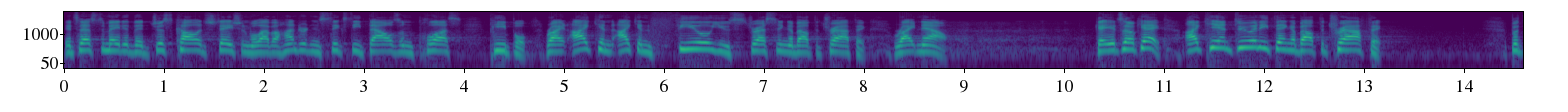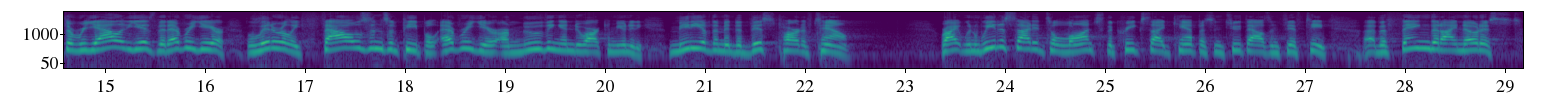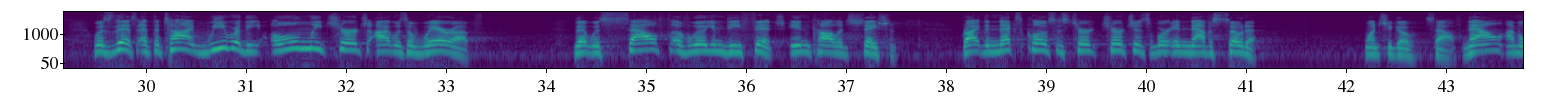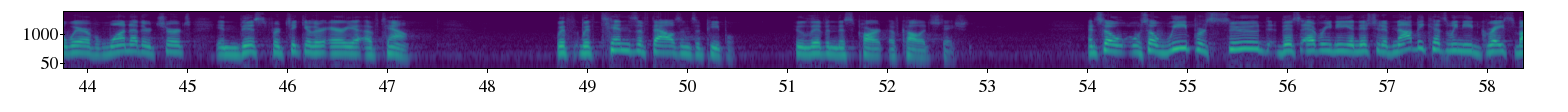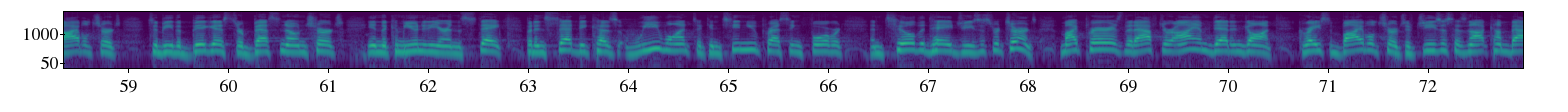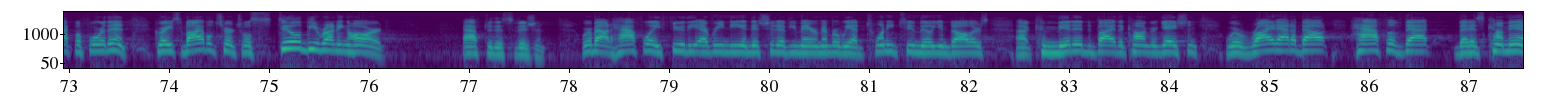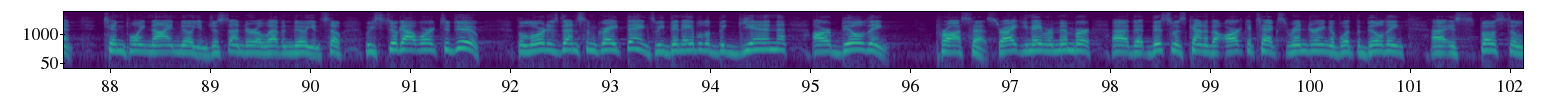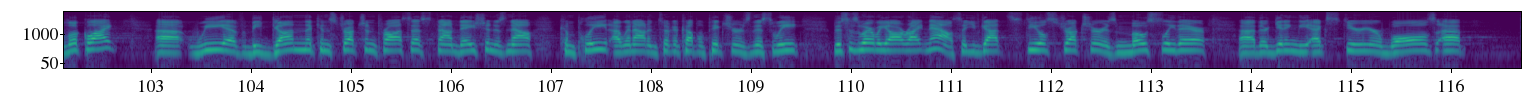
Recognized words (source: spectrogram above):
it's estimated that just College Station will have 160,000 plus people, right? I can, I can feel you stressing about the traffic right now. Okay, it's okay. I can't do anything about the traffic. But the reality is that every year, literally thousands of people every year are moving into our community, many of them into this part of town. Right? When we decided to launch the Creekside campus in 2015, uh, the thing that I noticed was this at the time, we were the only church I was aware of that was south of William D. Fitch in College Station. Right? The next closest ter- churches were in Navasota once you go south. Now I'm aware of one other church in this particular area of town with, with tens of thousands of people who live in this part of College Station. And so, so we pursued this Every Knee initiative not because we need Grace Bible Church to be the biggest or best known church in the community or in the state, but instead because we want to continue pressing forward until the day Jesus returns. My prayer is that after I am dead and gone, Grace Bible Church, if Jesus has not come back before then, Grace Bible Church will still be running hard after this vision. We're about halfway through the Every Knee initiative. You may remember we had $22 million uh, committed by the congregation. We're right at about half of that that has come in 10.9 million, just under 11 million. So we've still got work to do. The Lord has done some great things. We've been able to begin our building process, right? You may remember uh, that this was kind of the architect's rendering of what the building uh, is supposed to look like. Uh, we have begun the construction process. Foundation is now complete. I went out and took a couple pictures this week. This is where we are right now. So you've got steel structure is mostly there. Uh, they're getting the exterior walls up.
